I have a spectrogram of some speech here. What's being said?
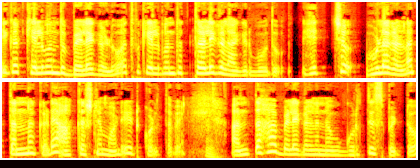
ಈಗ ಕೆಲವೊಂದು ಬೆಳೆಗಳು ಅಥವಾ ಕೆಲವೊಂದು ತಳಿಗಳಾಗಿರ್ಬೋದು ಹೆಚ್ಚು ಹುಳಗಳನ್ನ ತನ್ನ ಕಡೆ ಆಕರ್ಷಣೆ ಮಾಡಿ ಇಟ್ಕೊಳ್ತವೆ. ಅಂತಹ ಬೆಳೆಗಳನ್ನ ನಾವು ಗುರುತಿಸ್ಬಿಟ್ಟು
